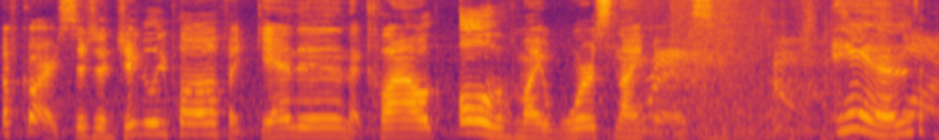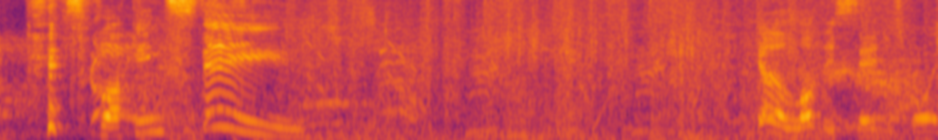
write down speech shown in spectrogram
Of course, there's a Jigglypuff, a Ganon, a Cloud, all of my worst nightmares. And it's fucking stage! Gotta love these stages, boy.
